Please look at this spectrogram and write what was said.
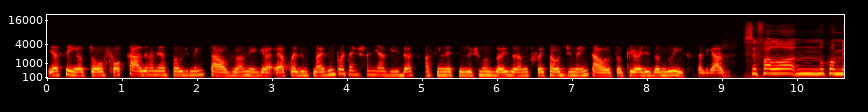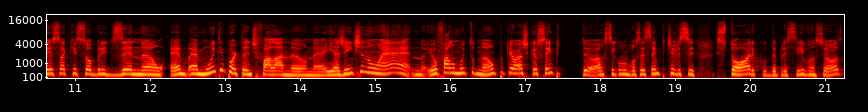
E assim, eu tô focada na minha saúde mental, viu, amiga? É a coisa mais importante da minha vida, assim, nesses últimos dois anos, foi saúde mental. Eu tô priorizando isso, tá ligado? Você falou no começo aqui sobre dizer não. É, é muito importante falar não, né? E a gente não é. Eu falo muito não, porque eu acho que eu sempre assim como você, sempre tive esse histórico depressivo, ansioso.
